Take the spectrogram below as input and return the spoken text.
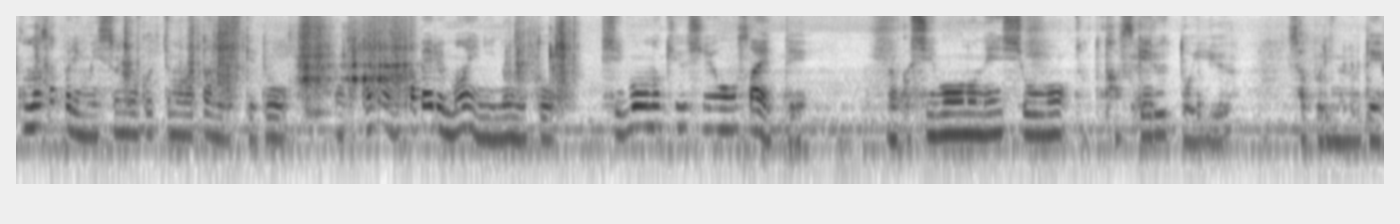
このサプリも一緒に送ってもらったんですけど、なんかご飯食べる前に飲むと、脂肪の吸収を抑えて、なんか脂肪の燃焼をちょっと助けるというサプリなので。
